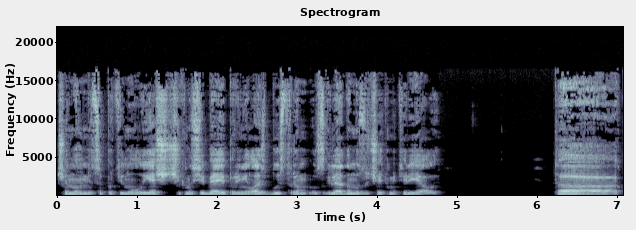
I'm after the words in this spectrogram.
Чиновница потянула ящичек на себя и принялась быстрым взглядом изучать материалы. Так,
